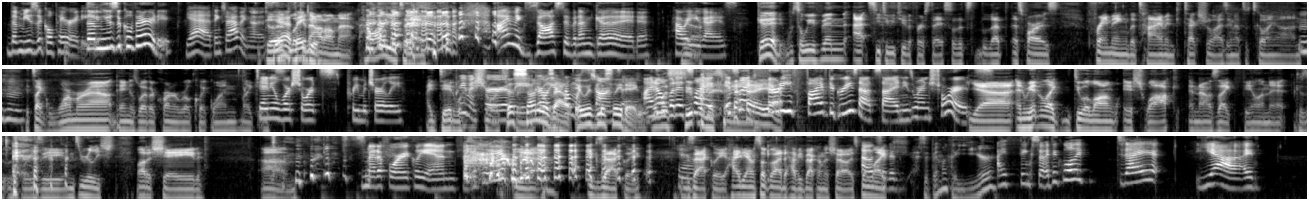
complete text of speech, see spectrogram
The musical parody. the musical parody. yeah, thanks for having us. Good Yeah, looking thank you. out on that. How are you today? I'm exhausted, but I'm good. How are Yeah. you guys? Good. So we've been at C2E2 the first day. So that's that as far as framing the time and contextualizing that's what's going on. Mm-hmm. It's like warmer out. Daniel's weather corner real quick one. Like Daniel wore shorts prematurely. I did wear Prematurely. shorts. The sun Girl, was out. It was misleading. I know, was but it's super like it's like Yeah, yeah. 35 degrees outside, and he's wearing shorts. Yeah, and we had to like do a long-ish walk, and I was like feeling it because it was breezy and it's really sh- a lot of shade. Um, Metaphorically and physically. yeah, exactly, Yeah. exactly. Heidi, I'm so glad to have you back on the show. It's been Oh, it's so like, has it been like a year? I think so. I think, well, I, did I? Yeah, I.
